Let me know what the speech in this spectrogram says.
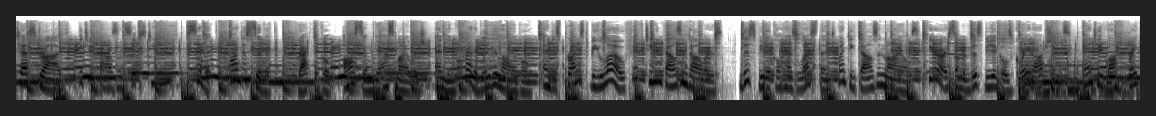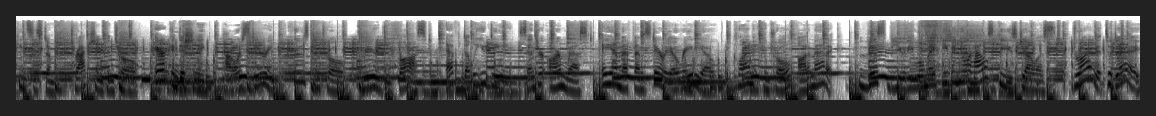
Test drive the 2016 Civic, Honda Civic. Practical, awesome gas mileage, and incredibly reliable, and is priced below $15,000. This vehicle has less than 20,000 miles. Here are some of this vehicle's great options. Anti-lock braking system, traction control, air conditioning, power steering, cruise control, rear defrost, FWD, center armrest, AM FM stereo radio, climate control automatic. This beauty will make even your house keys jealous. Drive it today.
